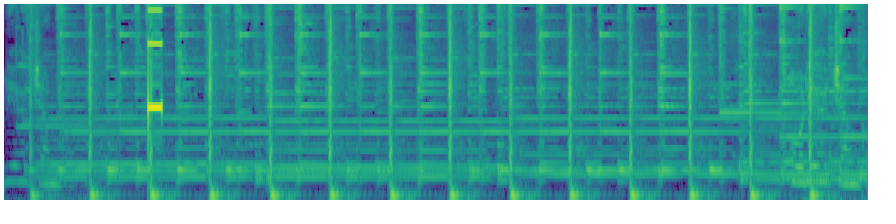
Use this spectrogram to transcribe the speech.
Audio Jungle. Audio Jungle.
